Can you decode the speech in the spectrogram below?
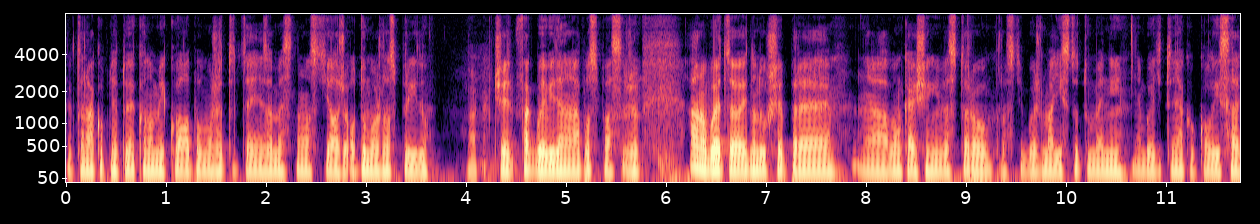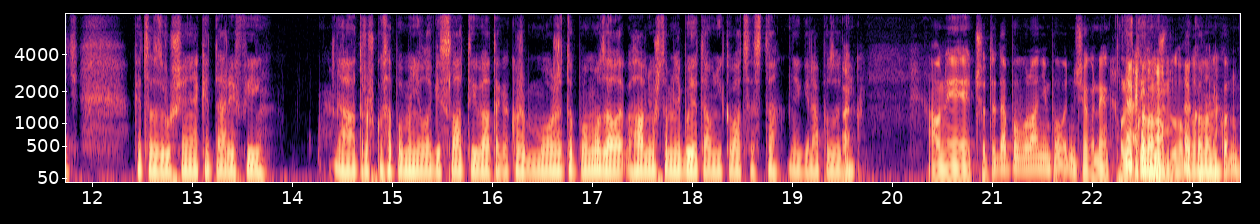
tak to nakopne tú ekonomiku, ale pomôže to tej nezamestnanosti, ale že o tú možnosť prídu. Tak. Čiže fakt bude vydaná na pospas. Že, áno, bude to jednoduchšie pre vonkajších investorov, proste budeš mať istotu meny, nebude ti to nejako kolísať, keď sa zrušia nejaké tarify, a trošku sa pomení legislatíva, tak akože môže to pomôcť, ale hlavne už tam nebude tá uniková cesta niekde na pozadí. Tak. A on je čo teda povolaním pôvodne? Ako je politik? Ekonom. ekonom. ekonom.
